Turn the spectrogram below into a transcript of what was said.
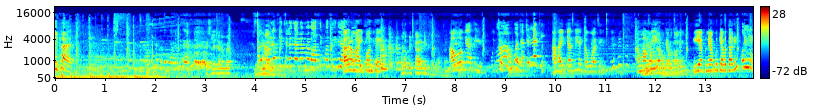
लिखा है। पिछले जन्म में सभी वाली थी और हम आईफोन थे। वो तो पिचकारी थी पिछले जन्म में। अब वो क्या थी? क्या? थी? या कौवा थी। अब मम्मी? अपने आप क्या बता रही? ये अपने आप को क्या बता रही? उल्लू।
